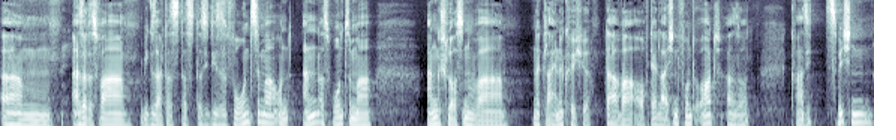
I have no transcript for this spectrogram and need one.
Ähm, also das war, wie gesagt, dass das, das dieses Wohnzimmer und an das Wohnzimmer angeschlossen war eine kleine Küche. Da war auch der Leichenfundort, also quasi zwischen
